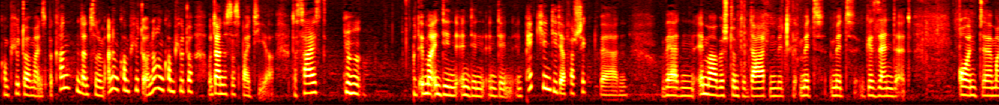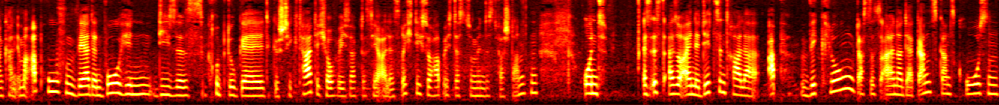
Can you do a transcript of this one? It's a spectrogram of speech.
Computer meines Bekannten, dann zu einem anderen Computer und noch einem Computer und dann ist es bei dir. Das heißt, und immer in den, in den, in den in Päckchen, die da verschickt werden, werden immer bestimmte Daten mit, mit, mit gesendet. Und äh, man kann immer abrufen, wer denn wohin dieses Kryptogeld geschickt hat. Ich hoffe, ich sage das hier alles richtig, so habe ich das zumindest verstanden. Und es ist also eine dezentrale Abwicklung. Das ist einer der ganz, ganz großen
